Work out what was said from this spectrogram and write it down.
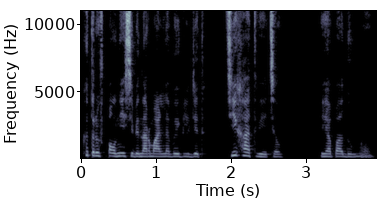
который вполне себе нормально выглядит, тихо ответил. «Я подумаю».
